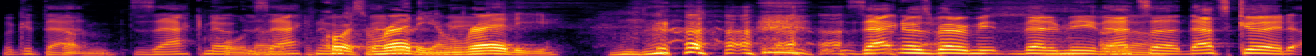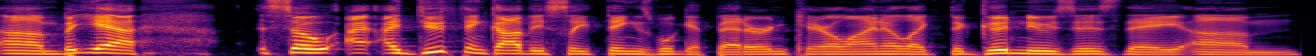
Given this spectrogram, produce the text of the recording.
Look at that. Um, Zach knows Zach Of course, I'm ready. I'm ready. Zach knows better me, than me. That's uh that's good. Um but yeah, so I, I do think obviously things will get better in Carolina. Like the good news is they um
